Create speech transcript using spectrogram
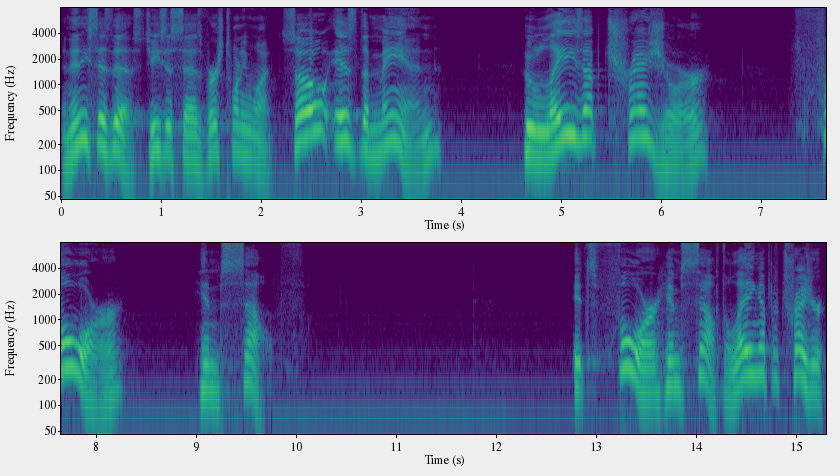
And then he says this Jesus says, verse 21 So is the man who lays up treasure for himself. It's for himself. The laying up of treasure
